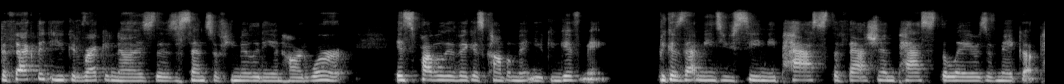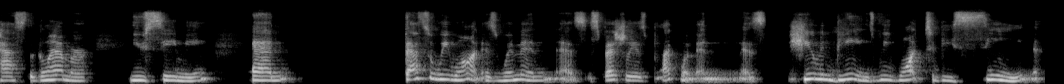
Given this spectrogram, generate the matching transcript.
The fact that you could recognize there's a sense of humility and hard work is probably the biggest compliment you can give me because that means you see me past the fashion, past the layers of makeup, past the glamour. You see me. And that's what we want as women, as especially as Black women, as human beings. We want to be seen.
